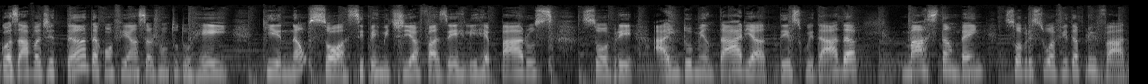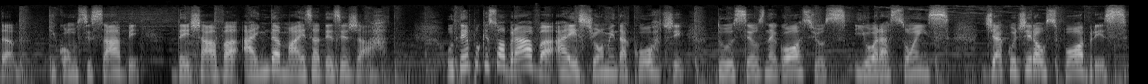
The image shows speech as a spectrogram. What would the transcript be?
Gozava de tanta confiança junto do rei que não só se permitia fazer-lhe reparos sobre a indumentária descuidada, mas também sobre sua vida privada, que, como se sabe, deixava ainda mais a desejar. O tempo que sobrava a este homem da corte, dos seus negócios e orações, de acudir aos pobres,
